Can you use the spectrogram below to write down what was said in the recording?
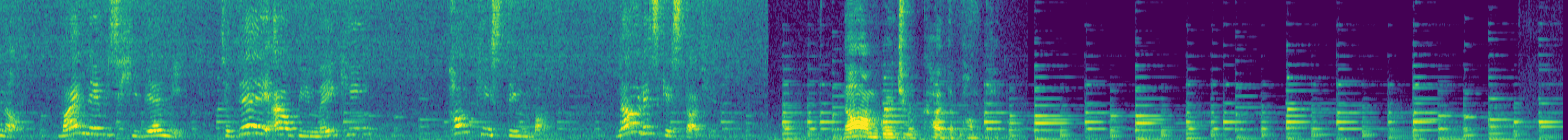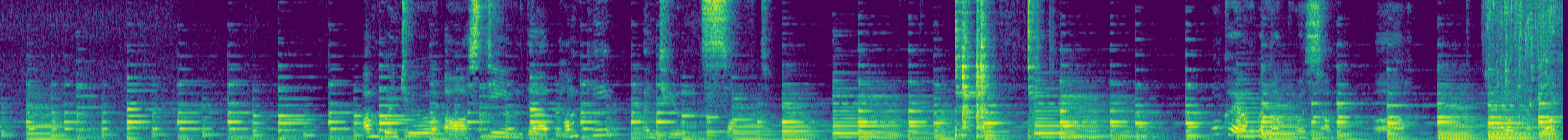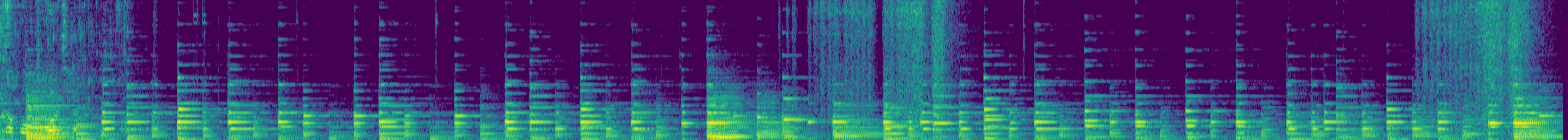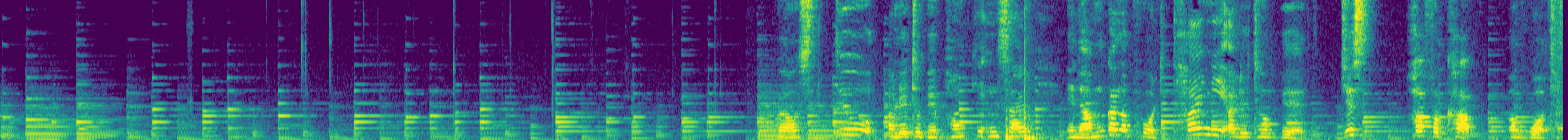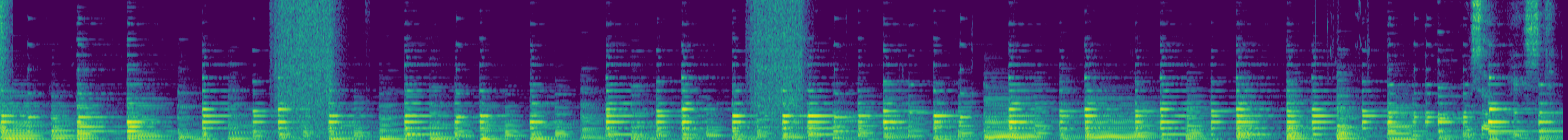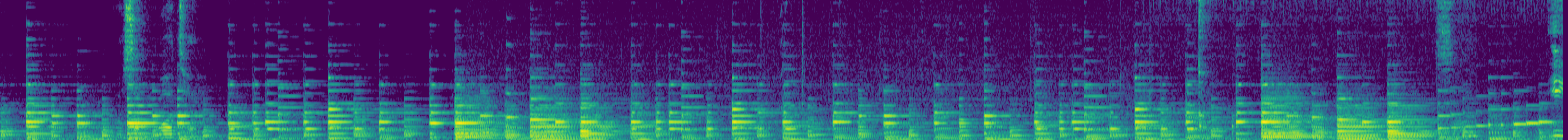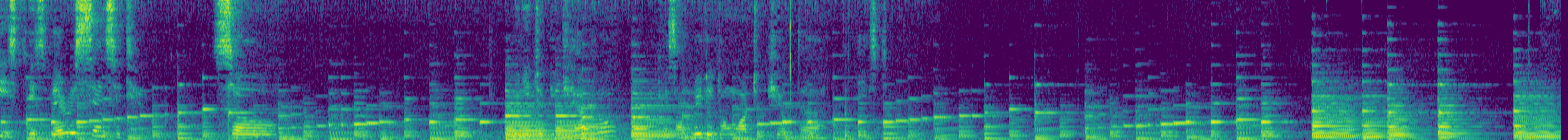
channel. My name is Hidemi. Today I'll be making pumpkin steam bun. Now let's get started. Now I'm going to cut the pumpkin. I'm going to uh, steam the pumpkin until it's soft. Well, still a little bit pumpkin inside, and I'm gonna put tiny a little bit, just half a cup of water. Some yeast. Is very sensitive, so we need to be careful because I really don't want to kill the yeast.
